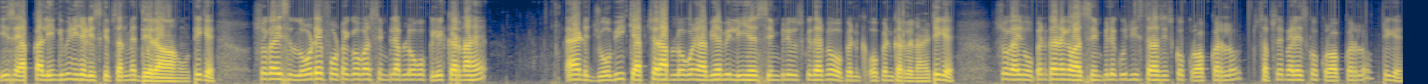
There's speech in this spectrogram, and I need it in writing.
इस ऐप का लिंक भी नीचे डिस्क्रिप्शन में दे रहा हूँ, ठीक है? So guys load a photo के ऊपर सिंपली आप लोगों को क्लिक करना है। एंड जो भी कैप्चर आप लोगों ने अभी अभी ली है, सिंपली उसके इधर पे ओपन ओपन कर लेना है, ठीक है? सो गाइज़ ओपन करने के बाद सिंपली कुछ इस तरह से इसको क्रॉप कर लो। सबसे पहले इसको क्रॉप कर लो, ठीक है?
